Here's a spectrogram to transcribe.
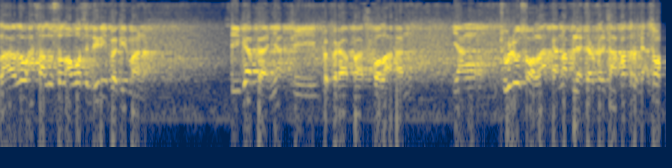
Lalu asal usul Allah sendiri bagaimana? Sehingga banyak di beberapa sekolahan yang dulu sholat karena belajar filsafat terus tidak sholat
